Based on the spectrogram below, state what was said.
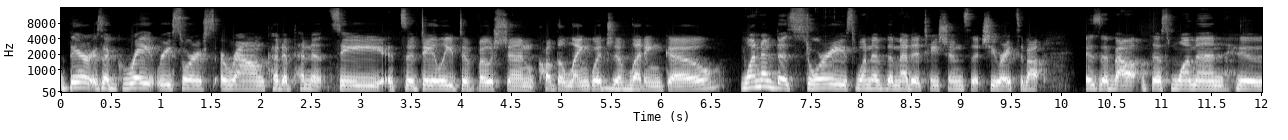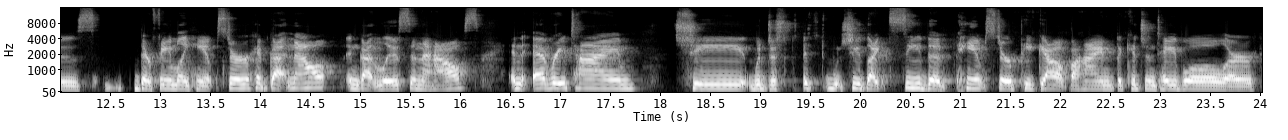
there is a great resource around codependency. It's a daily devotion called The Language of mm-hmm. Letting Go. One of the stories, one of the meditations that she writes about is about this woman whose their family hamster had gotten out and gotten loose in the house and every time she would just it, she'd like see the hamster peek out behind the kitchen table or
